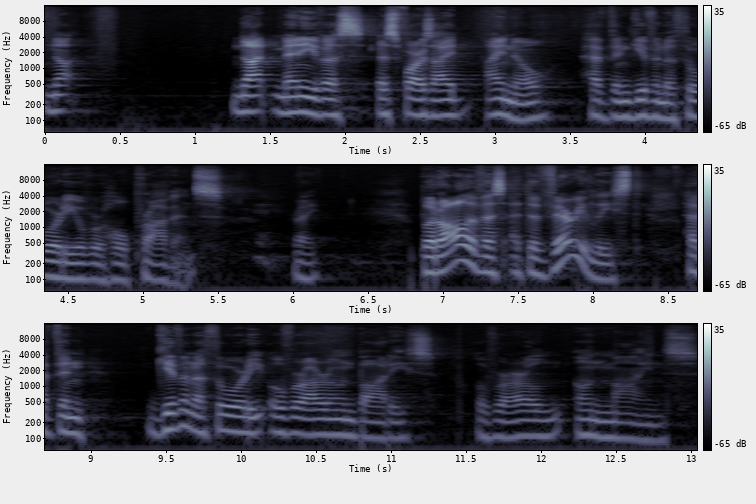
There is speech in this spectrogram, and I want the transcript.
Not, not many of us, as far as I, I know, have been given authority over a whole province? But all of us, at the very least, have been given authority over our own bodies, over our own, own minds.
